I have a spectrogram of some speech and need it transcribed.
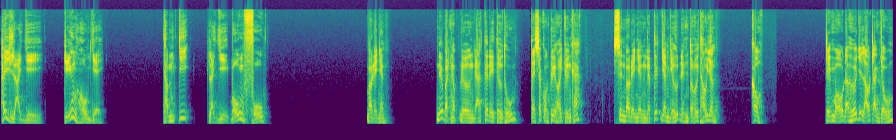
Hay là gì Triển hộ vệ Thậm chí là vì bốn phủ. Bao đại nhân, Nếu Bạch Ngọc Đường đã tới đây tự thú, Tại sao còn truy hỏi chuyện khác? Xin bao đại nhân lập tức giam giữ định tội Thảo dân. Không. Triển mộ đã hứa với lão trang chủ,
